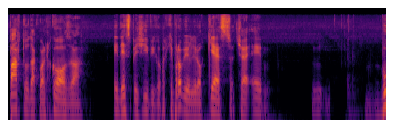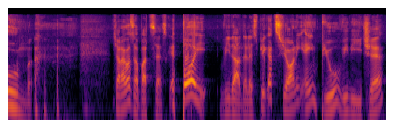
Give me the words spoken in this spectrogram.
parto da qualcosa ed è specifico perché proprio gliel'ho chiesto, cioè è... Boom! C'è una cosa pazzesca. E poi vi dà delle spiegazioni e in più vi dice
